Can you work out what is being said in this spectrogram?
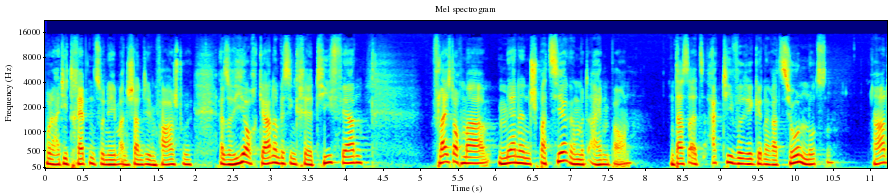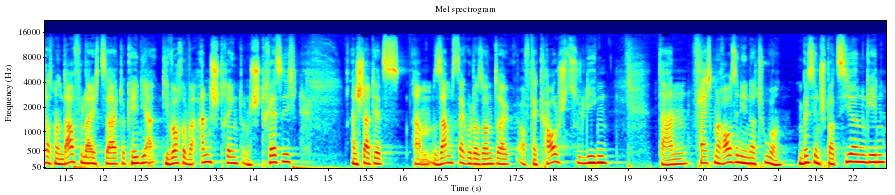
Oder halt die Treppen zu nehmen anstatt dem Fahrstuhl. Also hier auch gerne ein bisschen kreativ werden. Vielleicht auch mal mehr einen Spaziergang mit einbauen und das als aktive Regeneration nutzen. Ja, dass man da vielleicht sagt, okay, die, die Woche war anstrengend und stressig. Anstatt jetzt am Samstag oder Sonntag auf der Couch zu liegen, dann vielleicht mal raus in die Natur, ein bisschen spazieren gehen.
